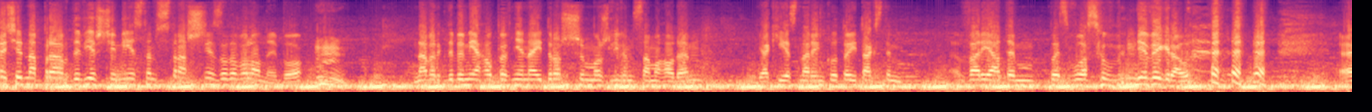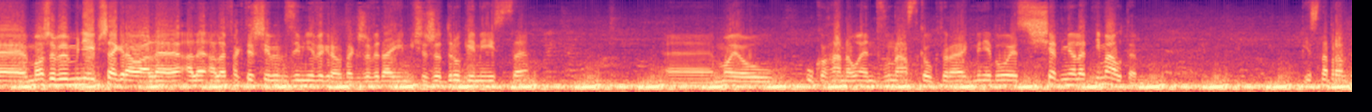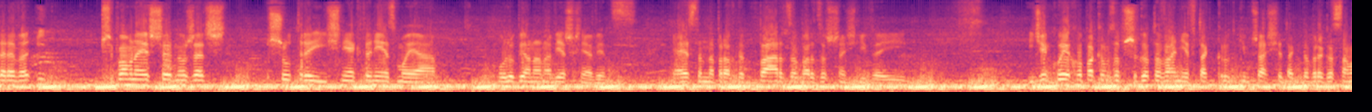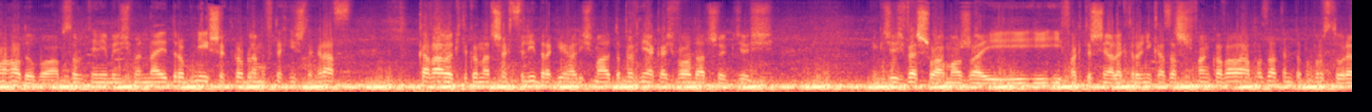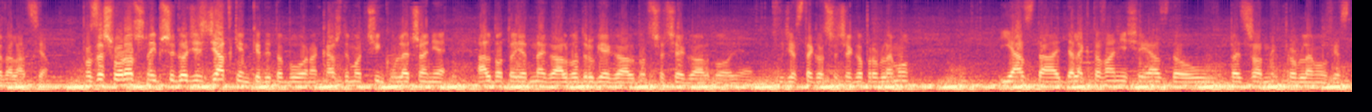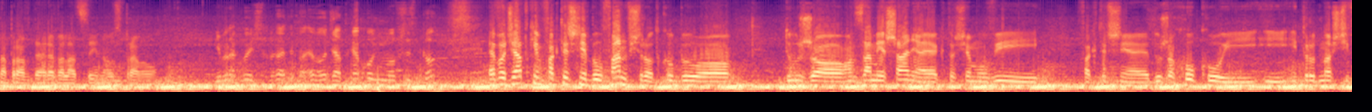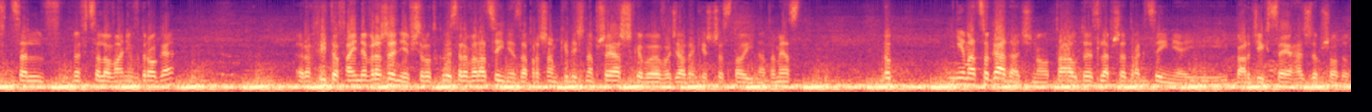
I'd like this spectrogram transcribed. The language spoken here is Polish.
Słuchajcie, naprawdę wierzcie mi, jestem strasznie zadowolony, bo nawet gdybym jechał pewnie najdroższym możliwym samochodem, jaki jest na rynku, to i tak z tym wariatem bez włosów bym nie wygrał. e, może bym mniej przegrał, ale, ale, ale faktycznie bym z nim nie wygrał, także wydaje mi się, że drugie miejsce e, moją ukochaną N12, która jakby nie było jest siedmioletnim autem. Jest naprawdę rewel... przypomnę jeszcze jedną rzecz, szutry i śnieg to nie jest moja ulubiona nawierzchnia, więc ja jestem naprawdę bardzo, bardzo szczęśliwy i, i dziękuję chłopakom za przygotowanie w tak krótkim czasie tak dobrego samochodu, bo absolutnie nie mieliśmy najdrobniejszych problemów technicznych. Raz kawałek tylko na trzech cylindrach jechaliśmy, ale to pewnie jakaś woda czy gdzieś gdzieś weszła może i, i, i faktycznie elektronika zaszwankowała, a poza tym to po prostu rewelacja. Po zeszłorocznej przygodzie z dziadkiem, kiedy to było na każdym odcinku leczenie albo to jednego, albo drugiego, albo trzeciego, albo nie wiem, 23 problemu, jazda i delektowanie się jazdą bez żadnych problemów jest naprawdę rewelacyjną sprawą. Nie brakuje ci trochę tego Ewo dziadka pomimo wszystko? Ewo Dziadkiem faktycznie był fan w środku, było dużo zamieszania, jak to się mówi, faktycznie dużo huku i, i, i trudności w, cel, w, w celowaniu w drogę. Robi to fajne wrażenie, w środku jest rewelacyjnie. Zapraszam kiedyś na przejażdżkę, bo Ewo Dziadek jeszcze stoi, natomiast no, nie ma co gadać, no, to auto jest lepsze atrakcyjnie i bardziej chce jechać do przodu.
